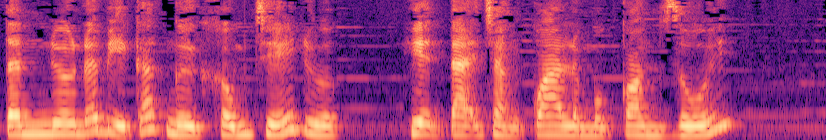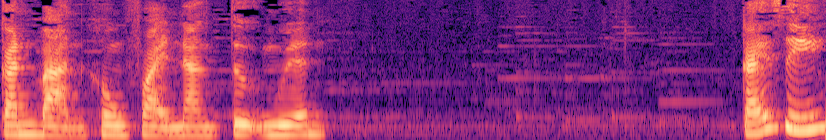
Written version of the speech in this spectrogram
Tần Nương đã bị các người khống chế được, hiện tại chẳng qua là một con rối, căn bản không phải nàng tự nguyện. Cái gì?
